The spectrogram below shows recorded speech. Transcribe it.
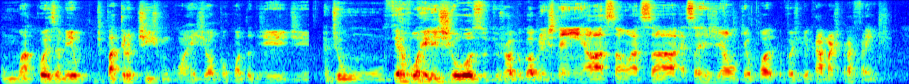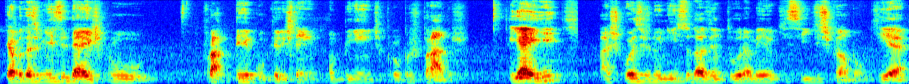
uma coisa meio de patriotismo com a região por conta de, de, de um fervor religioso que os goblins têm em relação a essa, essa região, que eu, eu vou explicar mais pra frente. É uma das minhas ideias pro, pro apego que eles têm no ambiente, pro, pros prados. E aí as coisas no início da aventura meio que se descampam, que é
